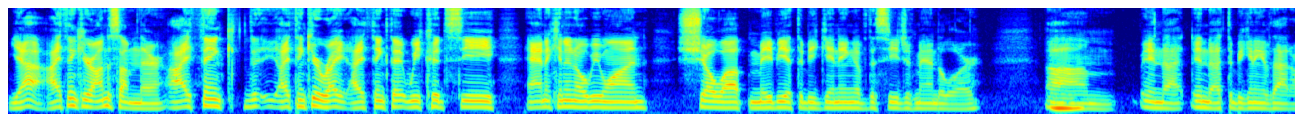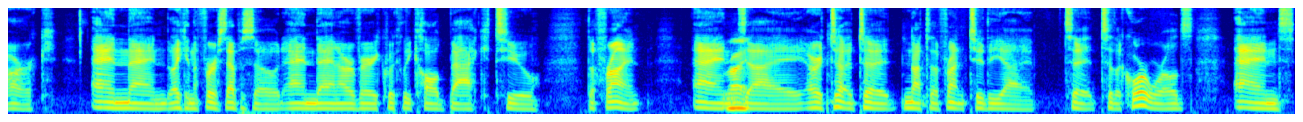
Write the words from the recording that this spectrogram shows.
yeah, I think you're onto something there. I think th- I think you're right. I think that we could see Anakin and Obi Wan show up maybe at the beginning of the Siege of Mandalore, um, in that in that the beginning of that arc, and then like in the first episode, and then are very quickly called back to the front and Right. uh, or to, to not to the front to the uh, to to the core worlds and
